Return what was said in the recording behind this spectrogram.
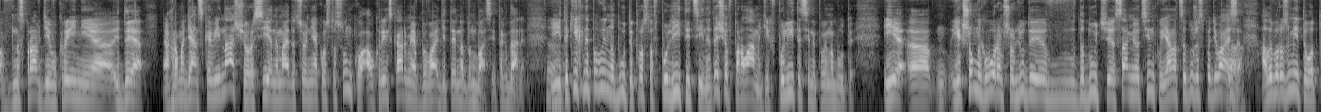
в- насправді в Україні е, йде громадянська війна, що Росія не має до цього ніякого стосунку, а українська армія вбиває дітей на Донбасі і так далі. І таких не повинно бути просто в політиці, не те, що в парламенті, їх в політиці не повинно бути. І е, якщо ми говоримо, що люди дадуть самі оцінку, я на це дуже сподіваюся. Так. Але ви розумієте, от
